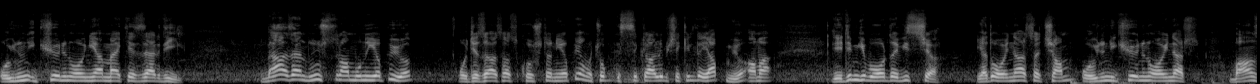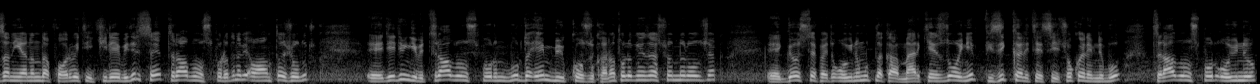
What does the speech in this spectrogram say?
oyunun iki yönünü oynayan merkezler değil. Bazen Lundstram bunu yapıyor. O ceza sahası koşularını yapıyor ama çok istikrarlı bir şekilde yapmıyor. Ama dediğim gibi orada Visca ya da oynarsa Çam oyunun iki yönünü oynar. Banza'nın yanında forveti ikileyebilirse Trabzonspor adına bir avantaj olur. Ee, dediğim gibi Trabzonspor'un burada en büyük kozu kanat organizasyonları olacak. Ee, Göztepe'de oyunu mutlaka merkezde oynayıp fizik kalitesi çok önemli bu. Trabzonspor oyunu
